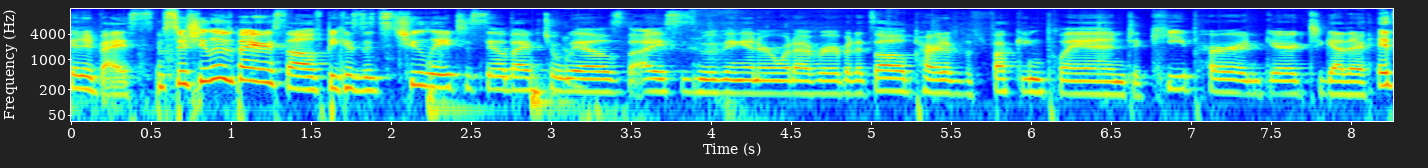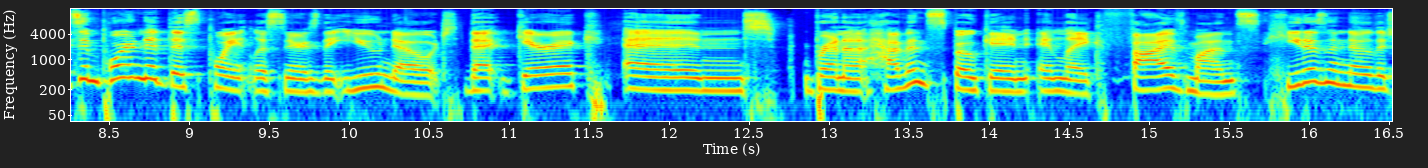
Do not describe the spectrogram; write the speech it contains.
Good advice. So she lives by herself because it's too late to sail back to Wales. The ice is moving in or whatever, but it's all part of the fucking plan to keep her and Garrick together. It's important at this point, listeners, that you note that Garrick and Brenna haven't spoken in like five months. He doesn't know that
